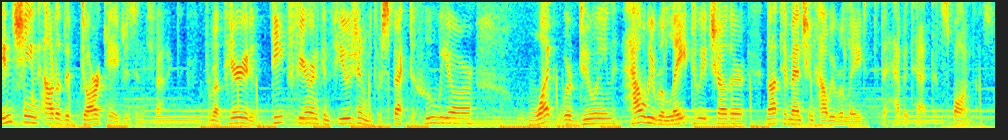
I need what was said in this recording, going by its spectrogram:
inching out of the dark ages, in fact, from a period of deep fear and confusion with respect to who we are, what we're doing, how we relate to each other, not to mention how we relate to the habitat that spawned us.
